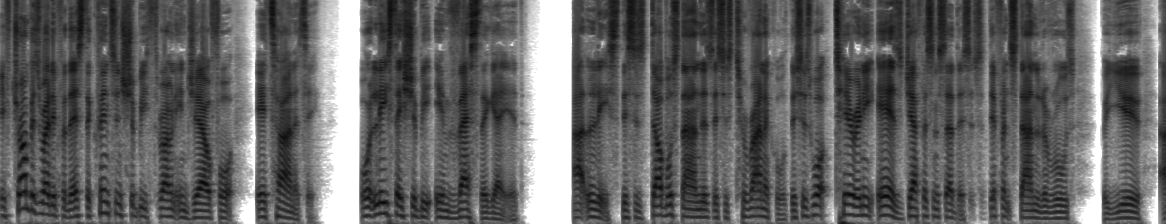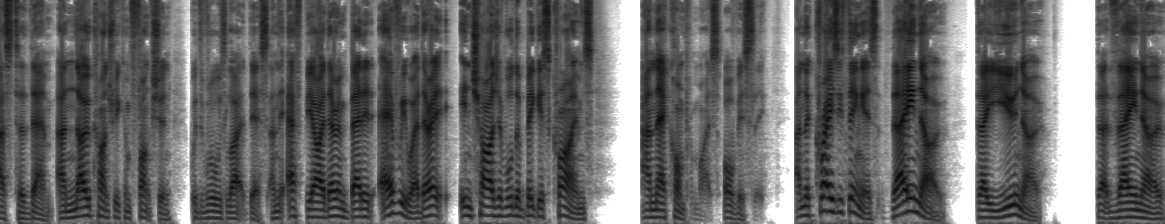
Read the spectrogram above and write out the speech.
If Trump is ready for this, the Clintons should be thrown in jail for eternity. Or at least they should be investigated. At least. This is double standards. This is tyrannical. This is what tyranny is. Jefferson said this. It's a different standard of rules for you as to them. And no country can function with rules like this. And the FBI, they're embedded everywhere. They're in charge of all the biggest crimes and they're compromised, obviously. And the crazy thing is, they know that you know that they know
